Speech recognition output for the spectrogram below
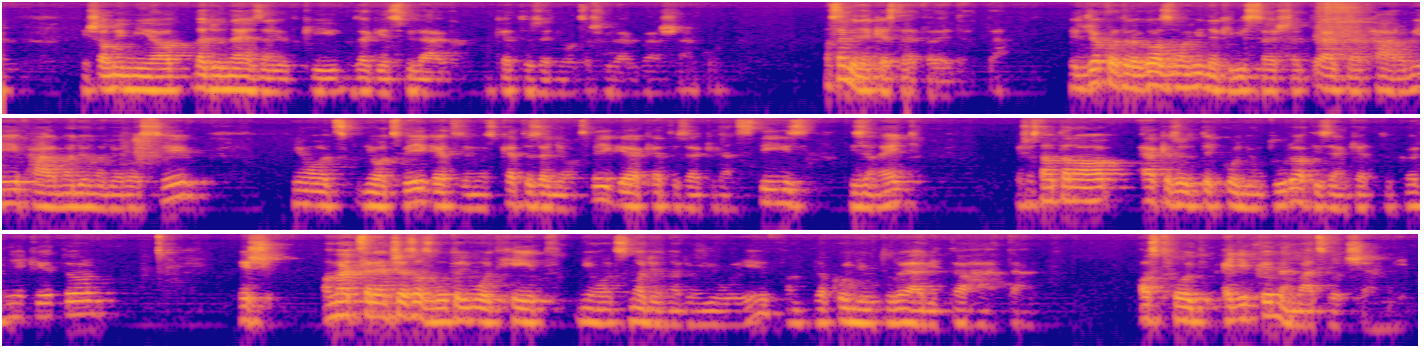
és ami miatt nagyon nehezen jött ki az egész világ, a 2008-as világválságból. Aztán mindenki ezt elfelejtette. És gyakorlatilag az van, hogy mindenki visszaesett, eltelt három év, három nagyon-nagyon rossz év, 8, 8 vége, 2008 vége, 2009 10, 11, és aztán utána elkezdődött egy konjunktúra 12 környékétől, és a nagy szerencse az az volt, hogy volt 7-8 nagyon-nagyon jó év, amikor a konjunktúra elvitte a hátán. Azt, hogy egyébként nem változott semmi.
